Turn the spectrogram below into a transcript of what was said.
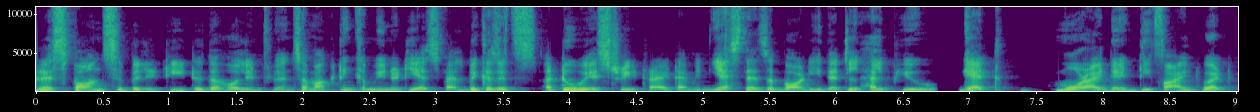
responsibility to the whole influencer marketing community as well because it's a two-way street right i mean yes there's a body that will help you get more identified but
